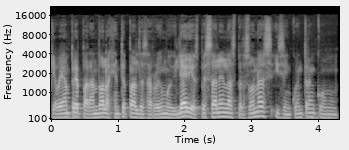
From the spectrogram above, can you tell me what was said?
que vayan preparando a la gente para el desarrollo inmobiliario. Después salen las personas y se encuentran con,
